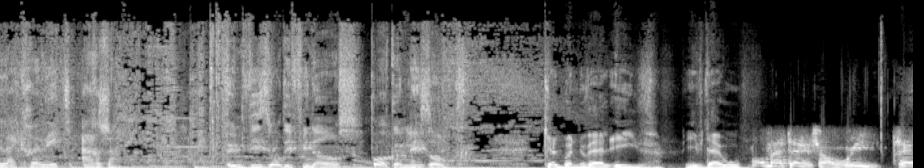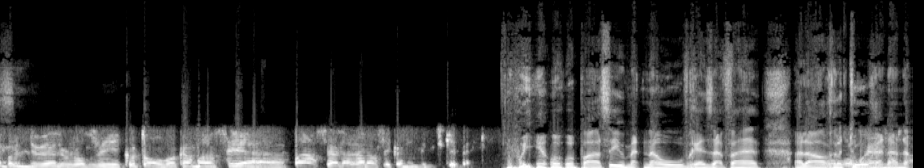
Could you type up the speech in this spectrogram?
La chronique argent. Une vision des finances pas comme les autres. Quelle bonne nouvelle, Yves. Yves Daou. Bon matin, Richard. Oui, très bonne nouvelle aujourd'hui. Écoute, on va commencer à penser à la relance économique du Québec. Oui, on va passer maintenant aux vraies affaires. Alors, retour, vraies à la, affaires.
